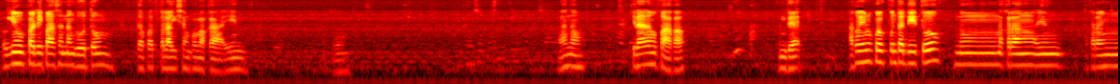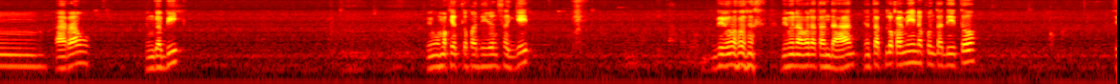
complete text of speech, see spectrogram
huwag niyo palipasan ng gutom. Dapat palagi siyang kumakain. Oo. Ano? Kilala mo pa ako? Hindi. Ako yung pagpunta dito nung nakarang yung nakarang araw, yung gabi. Yung umakyat ka pa diyan sa gate. Di mo, di mo na ako natandaan. Yung tatlo kami napunta dito. Si,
